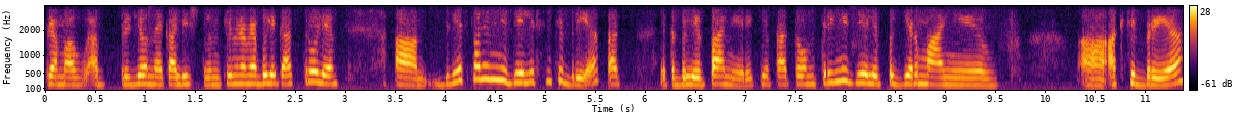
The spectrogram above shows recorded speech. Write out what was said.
прямо определенное количество. Например, у меня были гастроли а, две с половиной недели в сентябре, пот- это были по Америке, потом три недели по Германии в а, октябре.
